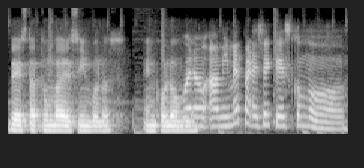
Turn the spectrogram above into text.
de esta tumba de símbolos en Colombia. Bueno, a mí me parece que es como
